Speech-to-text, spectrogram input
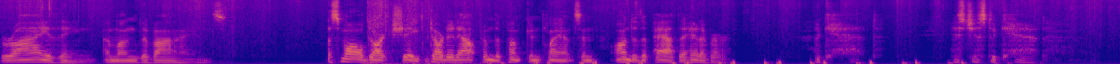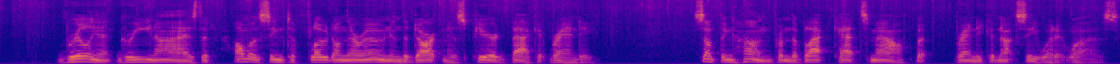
writhing among the vines. A small dark shape darted out from the pumpkin plants and onto the path ahead of her. A cat. It's just a cat brilliant green eyes that almost seemed to float on their own in the darkness peered back at Brandy. Something hung from the black cat's mouth, but Brandy could not see what it was.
